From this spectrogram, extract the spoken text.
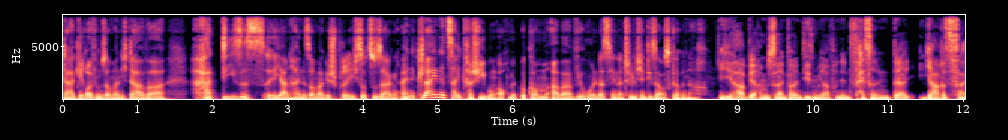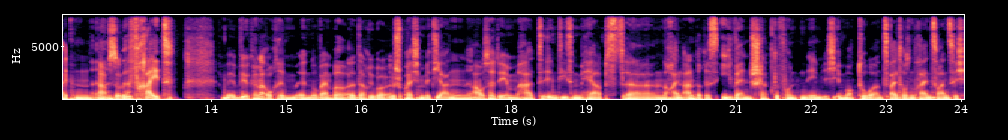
da Gerolf im Sommer nicht da war, hat dieses Jan Heine Sommergespräch sozusagen eine kleine Zeit Zeitverschiebung auch mitbekommen, aber wir holen das hier natürlich in dieser Ausgabe nach. Ja, wir haben es einfach in diesem Jahr von den Fesseln der Jahreszeiten äh, befreit. Wir können auch im November darüber sprechen mit Jan. Außerdem hat in diesem Herbst äh, noch ein anderes Event stattgefunden, nämlich im Oktober 2023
